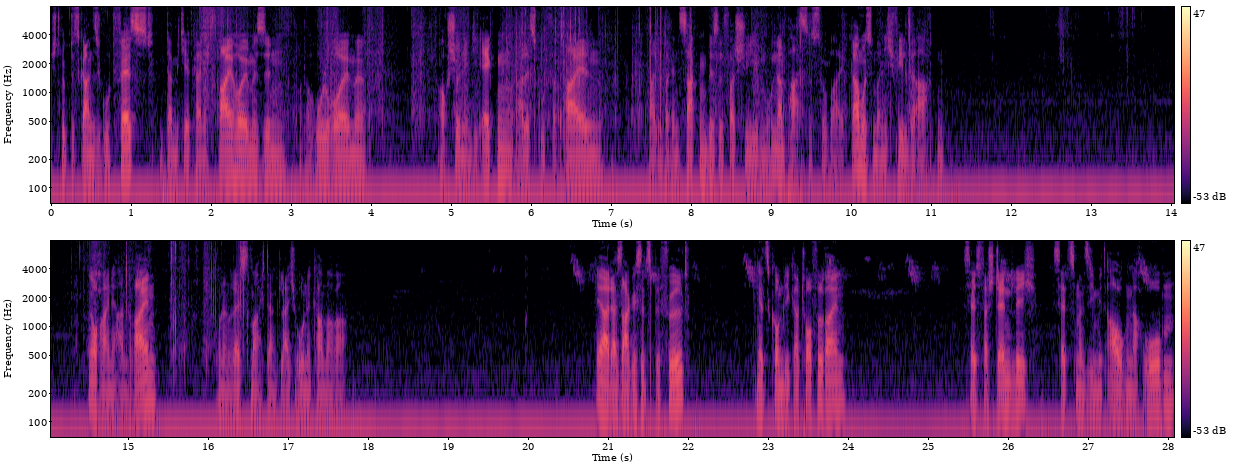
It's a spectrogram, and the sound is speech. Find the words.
Ich drücke das Ganze gut fest, damit hier keine Freiräume sind oder Hohlräume. Auch schön in die Ecken, alles gut verteilen. Mal über den Sack ein bisschen verschieben und dann passt es soweit. Da muss man nicht viel beachten. Noch eine Hand rein und den Rest mache ich dann gleich ohne Kamera. Ja, der Sack ist jetzt befüllt. Jetzt kommt die Kartoffel rein. Selbstverständlich setzt man sie mit Augen nach oben,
